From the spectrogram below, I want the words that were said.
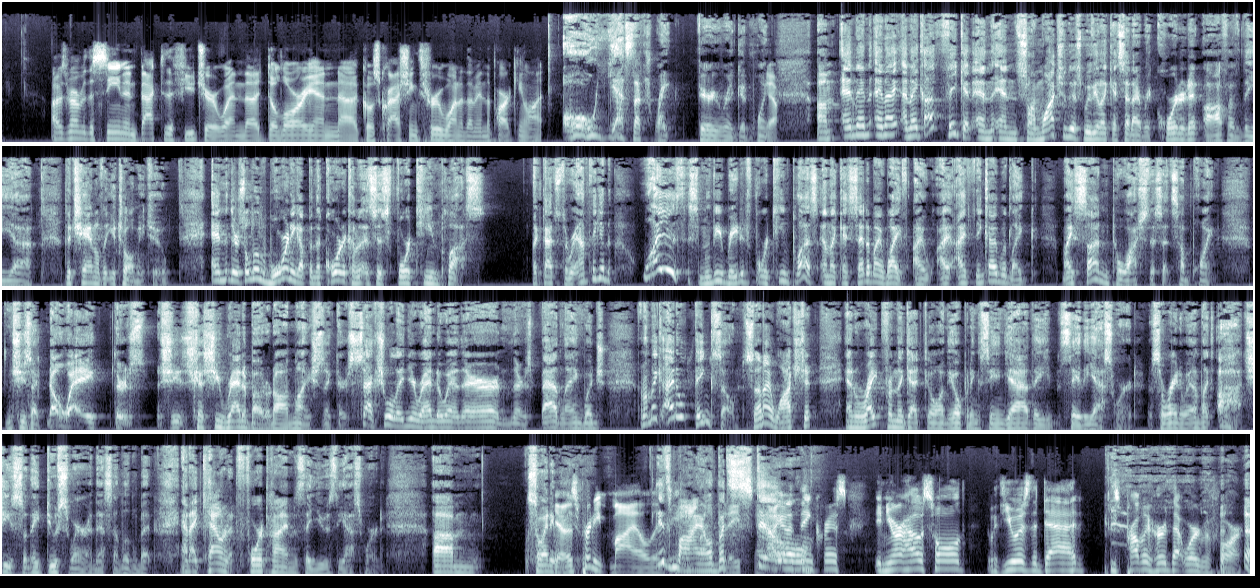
I always remember the scene in Back to the Future when the DeLorean uh, goes crashing through one of them in the parking lot. Oh yes, that's right. Very very good point. Yeah. Um, and then and I and I got thinking, and and so I'm watching this movie. Like I said, I recorded it off of the uh, the channel that you told me to, and there's a little warning up in the corner that says 14 plus. Like that's the. I'm thinking, why is this movie rated 14 plus? And like I said to my wife, I, I I think I would like my son to watch this at some point. And she's like, no way. There's she's because she read about it online. She's like, there's sexual innuendo in there, and there's bad language. And I'm like, I don't think so. So then I watched it, and right from the get go on the opening scene, yeah, they say the S word. So right away, I'm like, oh, geez. So they do swear in this a little bit, and I counted four times they use the S word. Um, so anyway, Yeah, it's pretty mild. It's mild, but still. I gotta think, Chris, in your household, with you as the dad, he's probably heard that word before.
